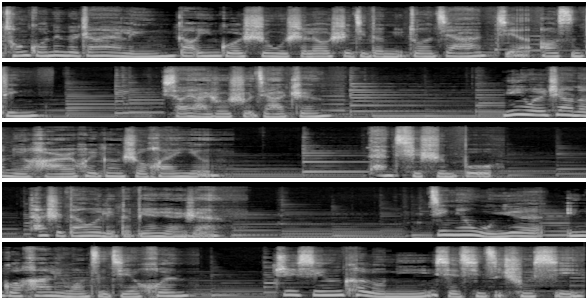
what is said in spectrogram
从国内的张爱玲到英国十五、十六世纪的女作家简·奥斯汀，小雅如数家珍。你以为这样的女孩会更受欢迎，但其实不，她是单位里的边缘人。今年五月，英国哈利王子结婚，巨星克鲁尼携妻子出席。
